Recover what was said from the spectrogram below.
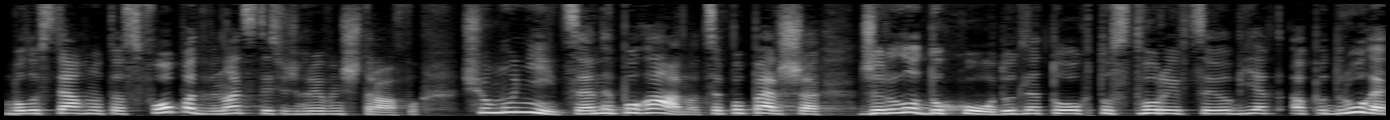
було стягнуто з ФОПа 12 тисяч гривень штрафу. Чому ні? Це непогано. Це, по-перше, джерело доходу для того, хто створив цей об'єкт. А по-друге,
